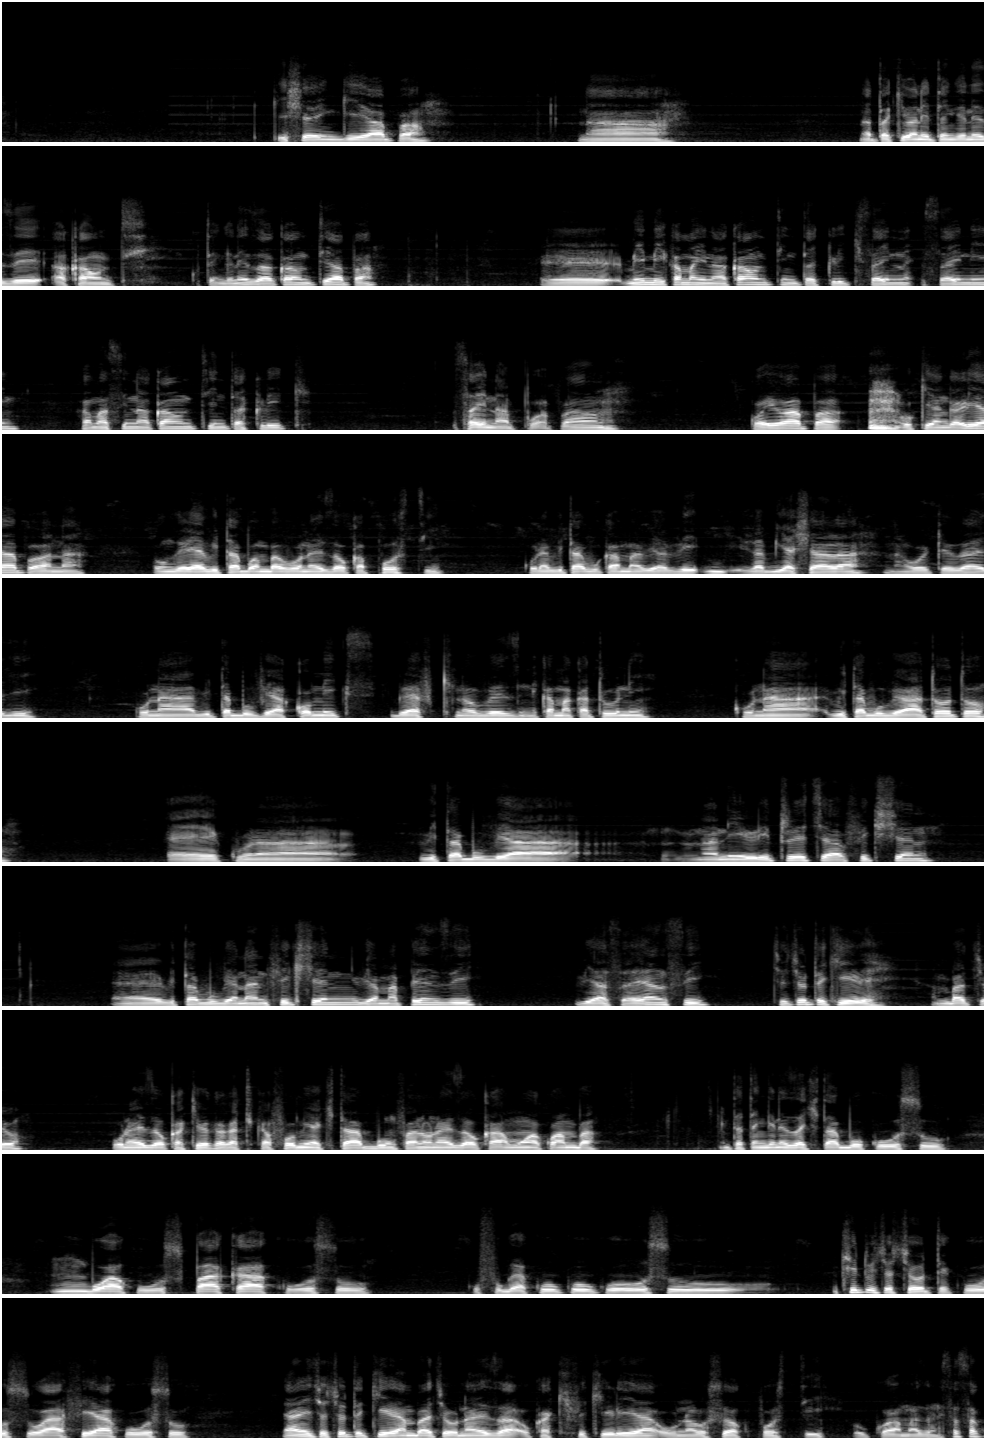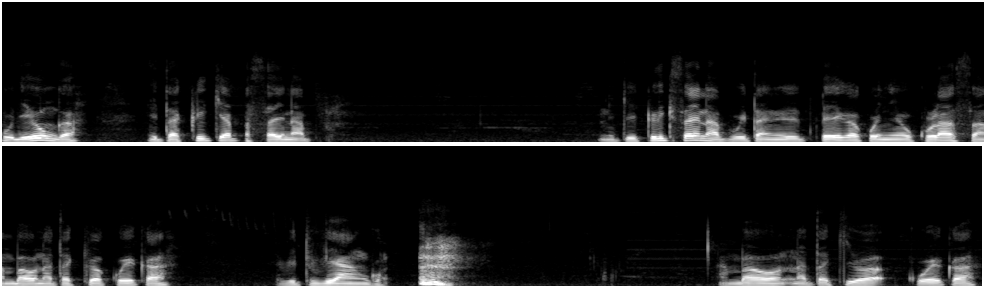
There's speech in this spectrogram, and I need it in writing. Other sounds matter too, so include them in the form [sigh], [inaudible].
kisha ingia hapa na natakiwa nitengeneze account. Kutengeneza account hapa e, mimi kama ina account nita click sign, in. Kama sina account nita click sign up hapa. Kwa hiyo hapa [clears throat] ukiangalia hapa wanaongelea vitabu ambavyo unaweza ukaposti. Kuna vitabu kama vya biashara na uwekezaji. Kuna vitabu vya comics, graphic novels ni kama katuni. Kuna vitabu vya watoto e, kuna vitabu vya nani literature fiction e, vitabu vya non fiction vya mapenzi vya sayansi, chochote kile ambacho unaweza ukakiweka katika fomu ya kitabu. Mfano unaweza ukaamua kwamba nitatengeneza kitabu kuhusu mbwa, kuhusu paka, kuhusu kufuga kuku, kuhusu kitu chochote, kuhusu afya, kuhusu yani chochote kile ambacho unaweza ukakifikiria, unaruhusiwa kuposti huko Amazon. Sasa kujiunga, nitakliki hapa sign up. Nikiklik sign up, itanipeleka kwenye ukurasa ambao natakiwa kuweka vitu vyangu [clears throat] ambao natakiwa kuweka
